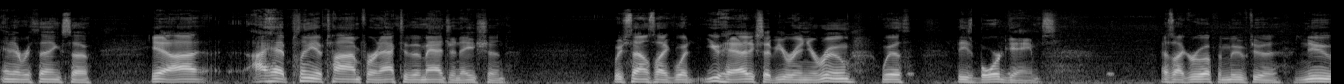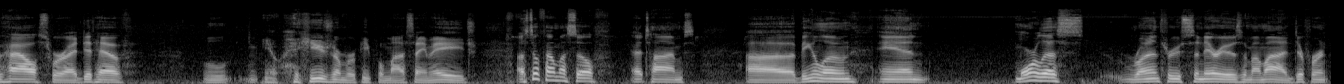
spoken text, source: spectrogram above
and everything. So, yeah, I, I had plenty of time for an active imagination, which sounds like what you had, except you were in your room with these board games. As I grew up and moved to a new house where I did have you know a huge number of people my same age, I still found myself at times uh, being alone and more or less running through scenarios in my mind, different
